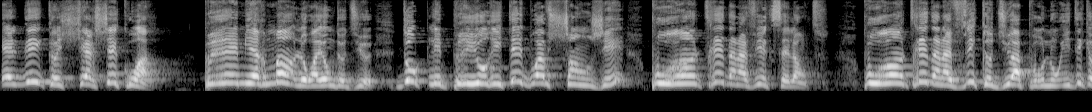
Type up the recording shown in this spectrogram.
Elle dit que chercher quoi? Premièrement, le royaume de Dieu. Donc les priorités doivent changer pour entrer dans la vie excellente pour entrer dans la vie que Dieu a pour nous. Il dit que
